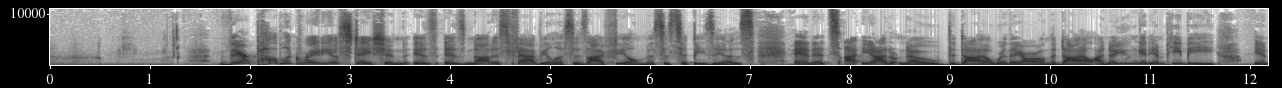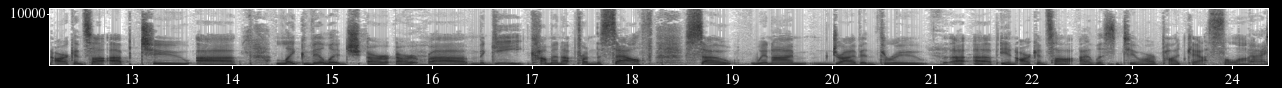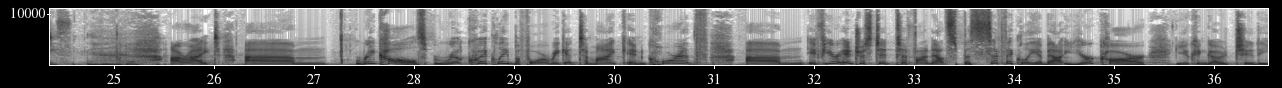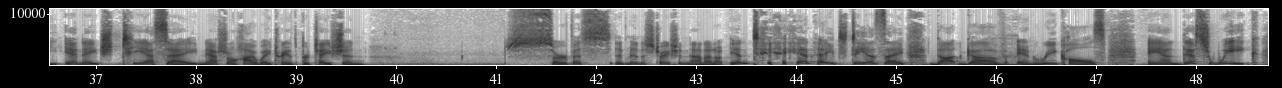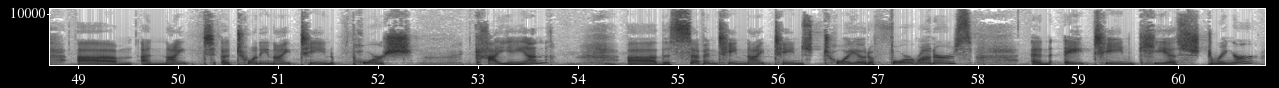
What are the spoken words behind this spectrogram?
their public radio station is is not as fabulous as I feel Mississippi's is, and it's I, you know, I don't know the dial where they are on the dial. I know you can get MPB in Arkansas up to uh, Lake Village or, or uh, McGehee coming up from the south. So when I'm driving through uh, up in Arkansas, I listen to our podcasts a lot. Nice. All right. Um, recalls, real quickly before we get to Mike in Corinth. Uh, um, if you're interested to find out specifically about your car, you can go to the NHTSA, National Highway Transportation Service Administration. I don't know. NHTSA.gov and recalls. And this week, um, a, 19, a 2019 Porsche Cayenne, uh, the 1719's Toyota 4Runners, an 18 Kia Stinger,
